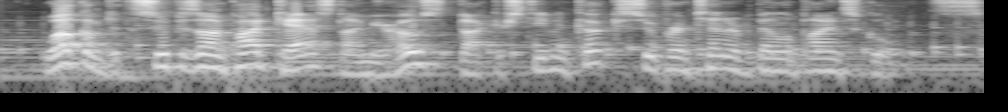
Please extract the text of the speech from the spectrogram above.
Welcome to the Soup is On podcast. I'm your host, Dr. Stephen Cook, Superintendent of Bend-La Pine Schools.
